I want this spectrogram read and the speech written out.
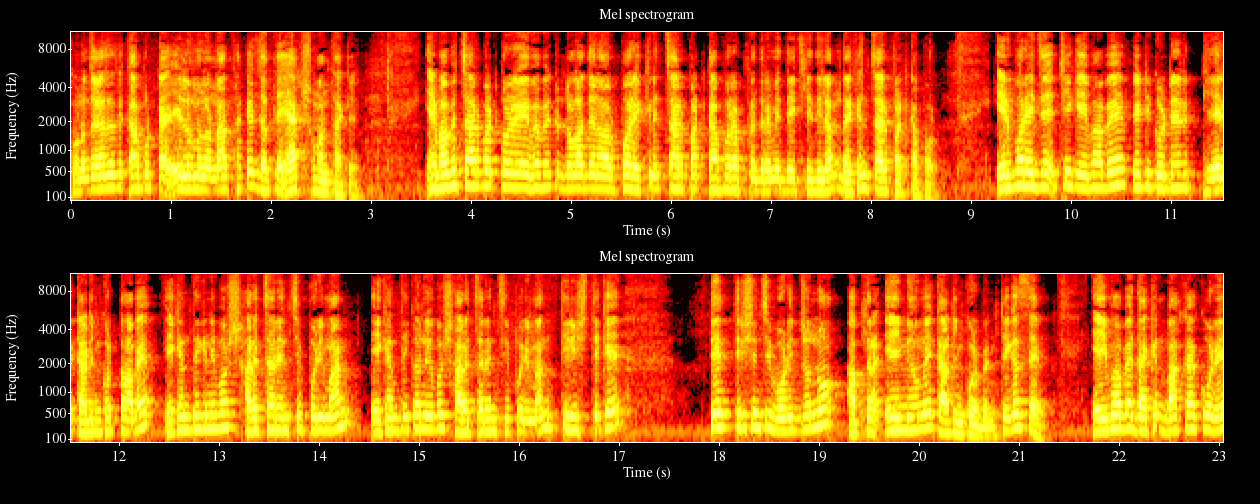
কোনো জায়গায় যাতে কাপড়টা এলোমেলো না থাকে, যাতে এক সমান থাকে। এভাবে চার পাট করে এভাবে একটু ডলা দেওয়ার পর এখানে চার পাট কাপড় আপনাদের আমি দেখিয়ে দিলাম। দেখেন চার পাট কাপড়। এরপর এই যে ঠিক এইভাবে পেটিকোটের ঘের কাটিং করতে হবে। এখান থেকে নিব সাড়ে চার ইঞ্চি পরিমাণ। এখান থেকে নিব সাড়ে চার ইঞ্চি পরিমাণ। তিরিশ থেকে তেত্রিশ ইঞ্চি বডির জন্য আপনারা এই নিয়মে কাটিং করবেন, ঠিক আছে? এইভাবে দেখেন বাঁকা করে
